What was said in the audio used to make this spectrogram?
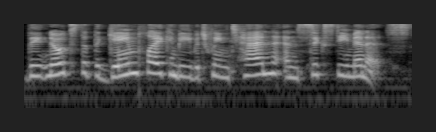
The notes that the gameplay can be between 10 and 60 minutes.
